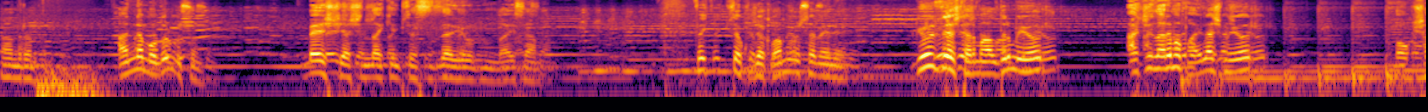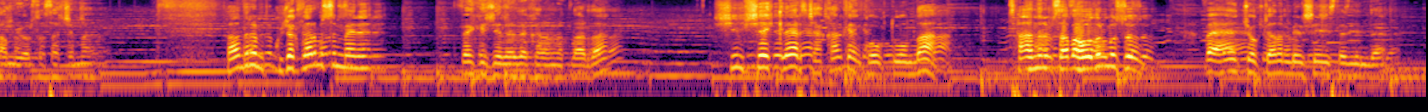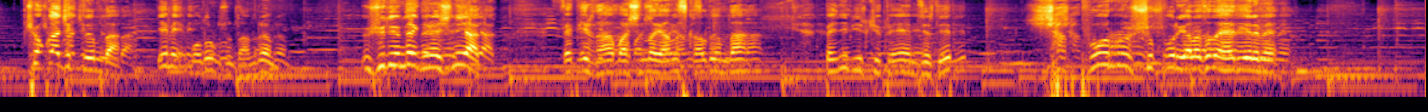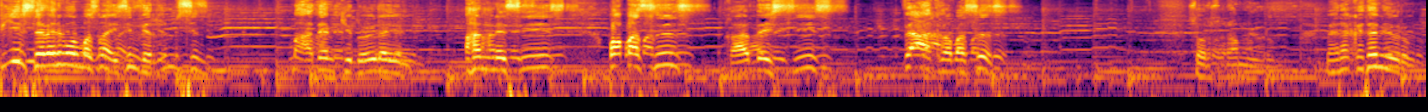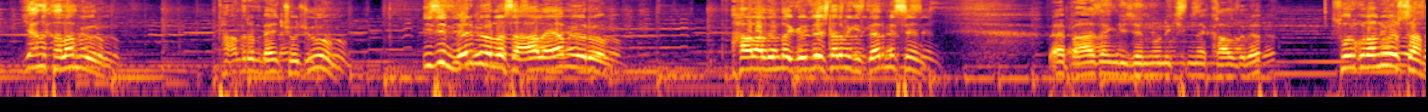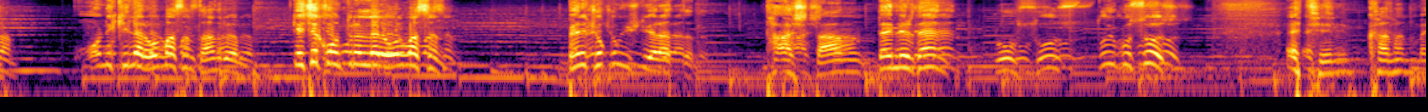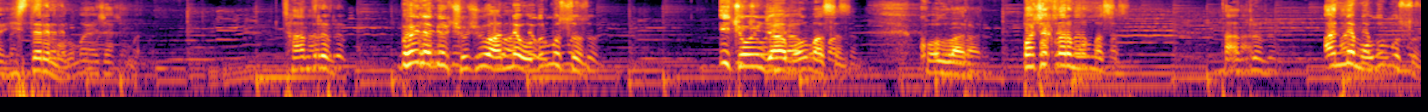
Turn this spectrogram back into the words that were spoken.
Tanrım, annem olur musun? Beş yaşında kimsesizler yurdundaysam. Ve kimse kucaklamıyorsa beni. Gözyaşlarımı aldırmıyor. Acılarımı paylaşmıyor. Okşamıyorsa saçımı. Tanrım kucaklar mısın beni? Ve gecelerde karanlıklarda. Şimşekler çakarken korktuğumda. Tanrım sabah olur musun? Ve en çok canım bir şey istediğimde. Çok acıktığımda. Yemeğim olur musun Tanrım? Üşüdüğümde güneşini yak. Ve bir dağ başında yalnız kaldığımda beni bir köpeğe emzirtip şapur şupur yalasa da her yerime bir sevenim olmasına izin verir misin? Madem ki böyleyim. Annesiz, babasız, kardeşsiz ve akrabasız. Soru soramıyorum. Merak edemiyorum. Yanıt alamıyorum. Tanrım ben çocuğum. İzin vermiyorlarsa ağlayamıyorum. Ağladığımda gözyaşlarımı gizler misin? Ve bazen gecenin 12'sinde kaldırıp sorgulanıyorsam 12'ler olmasın Tanrım. Gece kontrolleri olmasın. Beni çok mu güçlü yarattın? Taştan, demirden, ruhsuz, duygusuz. Etim, kanım ve hislerim olmayacak mı? Tanrım, böyle bir çocuğu anne olur musun? İç oyuncağım olmasın. Kollarım, bacaklarım olmasın. Tanrım, annem olur musun?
